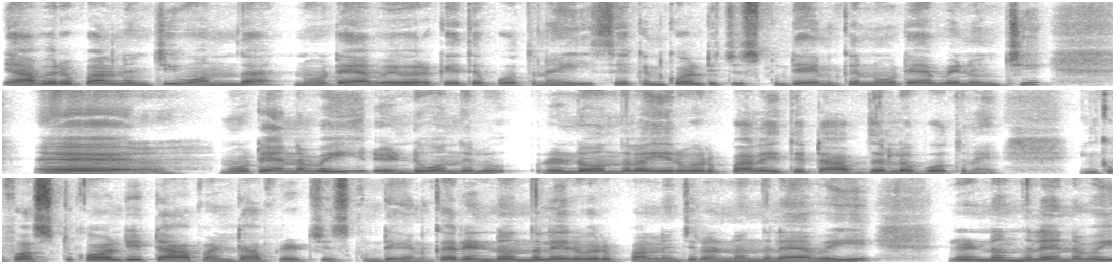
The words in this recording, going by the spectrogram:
యాభై రూపాయల నుంచి వంద నూట యాభై వరకు అయితే పోతున్నాయి. సెకండ్ క్వాలిటీ చూసుకుంటే కనుక నూట యాభై నుంచి నూట ఎనభై రెండు వందలు రెండు వందల ఇరవై రూపాయలు అయితే టాప్ ధరలో పోతున్నాయి. ఇంకా first quality top and top rate చూసుకుంటే కనుక రెండు వందల ఇరవై రూపాయల నుంచి రెండు వందల యాభై రెండు వందల ఎనభై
